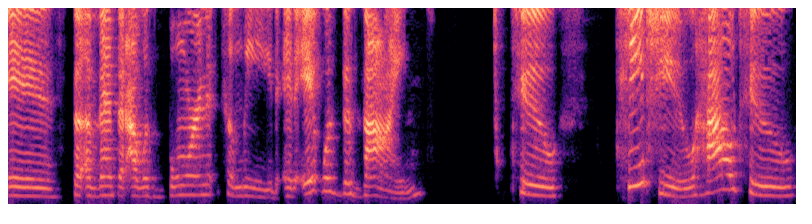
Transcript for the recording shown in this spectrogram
is the event that I was born to lead, and it was designed to teach you how to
